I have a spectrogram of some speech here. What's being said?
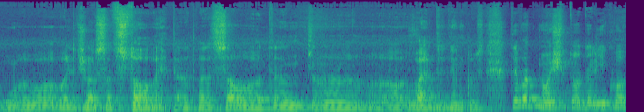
valdžios atstovai per, per savo ten valdininkus. Tai vad nuo šito dalyko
